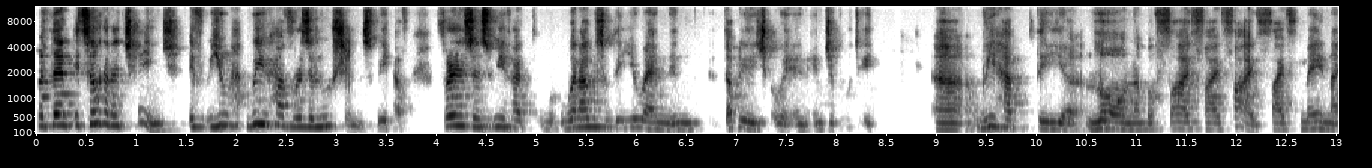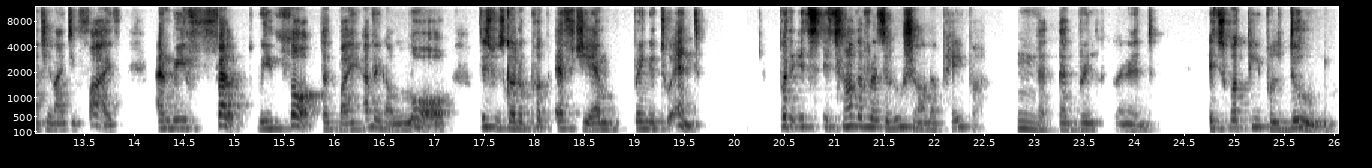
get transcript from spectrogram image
But then it's not going to change. If you ha we have resolutions, we have, for instance, we had when I was with the UN in WHO in, in Djibouti, uh, we had the uh, law number 555, 5 May 1995, and we felt, we thought that by having a law, this was going to put FGM, bring it to end. But it's, it's not a resolution on a paper mm. that, that brings it to an end. It's what people do.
